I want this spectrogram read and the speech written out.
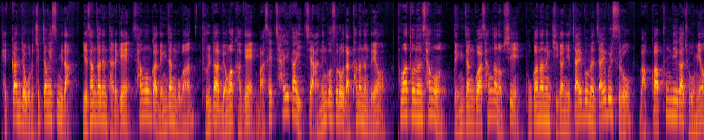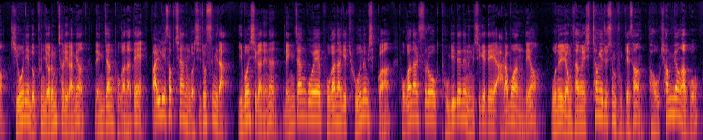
객관적으로 측정했습니다. 예상과는 다르게 상온과 냉장 보관 둘 다 명확하게 맛의 차이가 있지 않은 것으로 나타났는데요. 토마토는 상온, 냉장과 상관없이 보관하는 기간이 짧으면 짧을수록 맛과 풍미가 좋으며 기온이 높은 여름철이라면 냉장 보관하되 빨리 섭취하는 것이 좋습니다. 이번 시간에는 냉장고에 보관하기 좋은 음식과 보관할수록 독이 되는 음식에 대해 알아보았는데요. 오늘 영상을 시청해주신 분께선 더욱 현명하고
